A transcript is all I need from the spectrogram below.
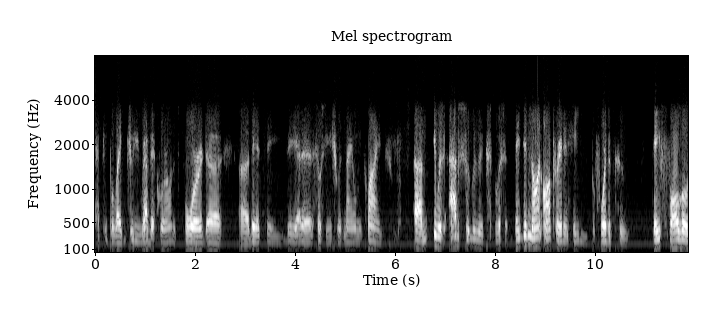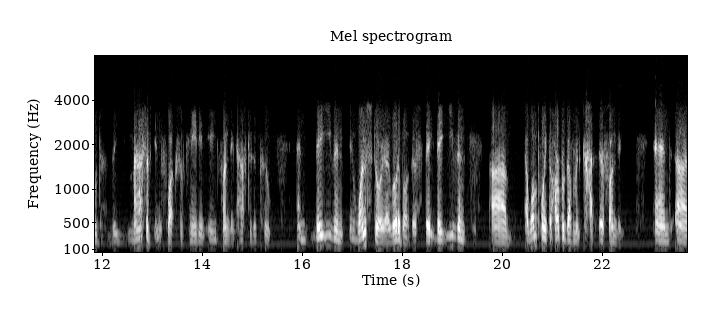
had people like Judy Rebick were on its board. Uh, uh, they, had, they they had an association with Naomi Klein. Um, it was absolutely explicit. They did not operate in Haiti before the coup. They followed the massive influx of Canadian aid funding after the coup, and they even in one story I wrote about this. They they even um, at one point the Harper government cut their funding and uh,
